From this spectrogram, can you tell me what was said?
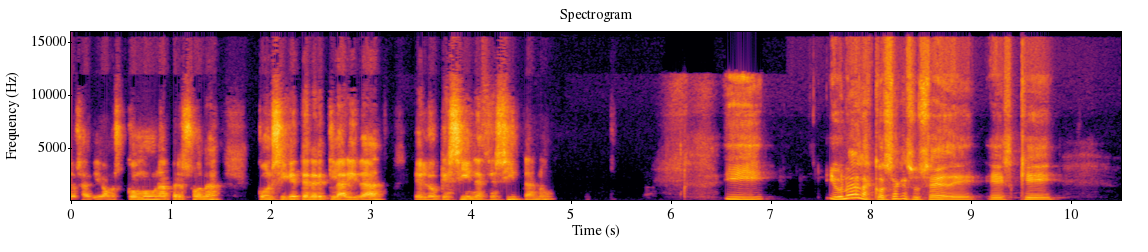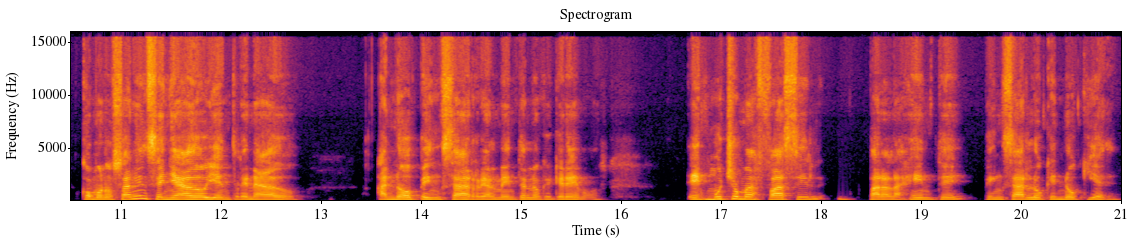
o sea, digamos, cómo una persona consigue tener claridad en lo que sí necesita, ¿no? Y, y una de las cosas que sucede es que, como nos han enseñado y entrenado a no pensar realmente en lo que queremos, es mucho más fácil para la gente pensar lo que no quiere.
